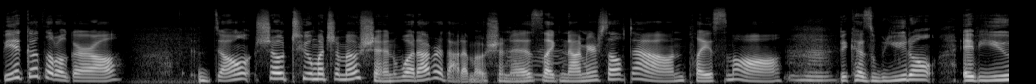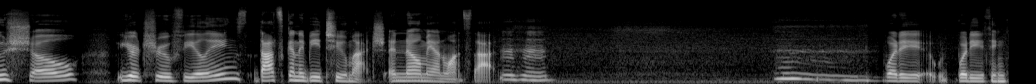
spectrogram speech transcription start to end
be a good little girl. Don't show too much emotion, whatever that emotion is. Like, mm-hmm. numb yourself down, play small, mm-hmm. because you don't, if you show your true feelings, that's going to be too much. And no man wants that. What do you, what do you think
